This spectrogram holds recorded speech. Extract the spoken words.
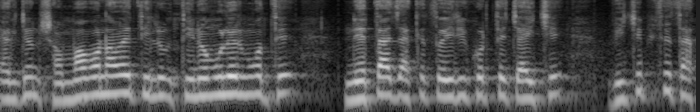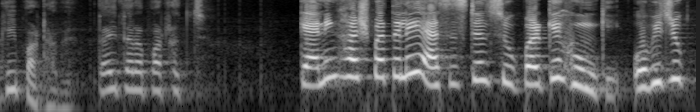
একজন সম্ভাবনা হয় তৃণমূলের মধ্যে নেতা যাকে তৈরি করতে চাইছে, বিজেপি তো তাকেই পাঠাবে, তাই তারা পাঠাচ্ছে। ক্যানিং হাসপাতালেই অ্যাসিস্ট্যান্ট সুপারকে হুমকি। অভিযুক্ত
